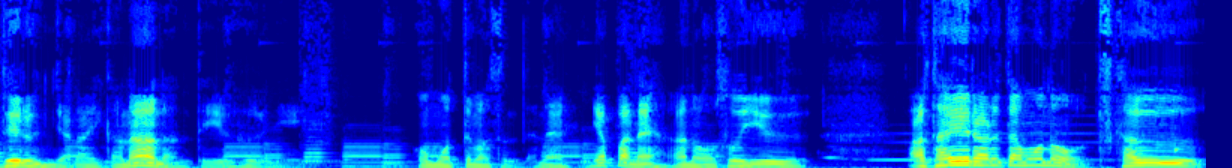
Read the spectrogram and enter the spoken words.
出るんじゃないかな、なんていうふうに思ってますんでね。やっぱね、あの、そういう与えられたものを使う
